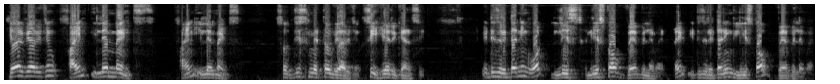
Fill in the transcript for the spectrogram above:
Here we are using find elements find elements. So this method we are using. See here you can see. It is returning what? List list of web element right? It is returning list of web element.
